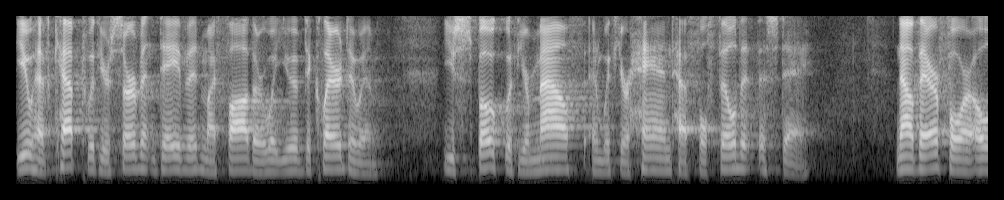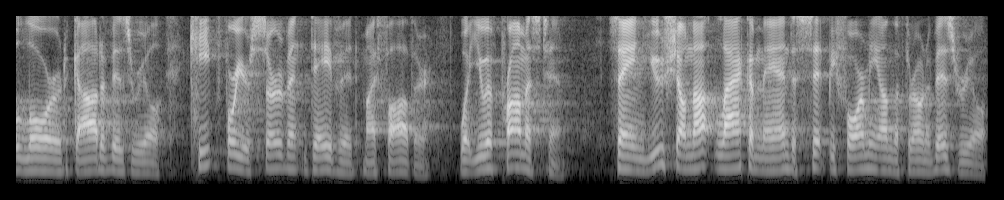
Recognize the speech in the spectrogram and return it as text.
You have kept with your servant David, my father, what you have declared to him. You spoke with your mouth and with your hand have fulfilled it this day. Now, therefore, O Lord, God of Israel, keep for your servant David, my father, what you have promised him, saying, You shall not lack a man to sit before me on the throne of Israel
